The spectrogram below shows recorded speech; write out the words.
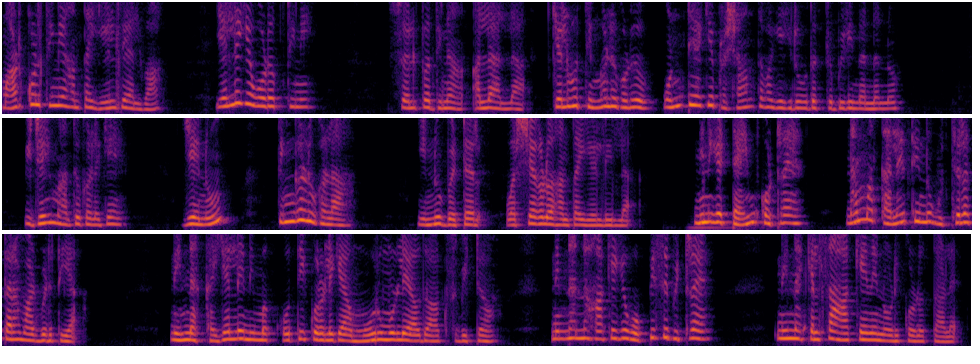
ಮಾಡ್ಕೊಳ್ತೀನಿ ಅಂತ ಹೇಳ್ದೆ ಅಲ್ವಾ? ಎಲ್ಲಿಗೆ ಓಡೋಗ್ತೀನಿ? ಸ್ವಲ್ಪ ದಿನ ಅಲ್ಲ ಅಲ್ಲ, ಕೆಲವು ತಿಂಗಳುಗಳು ಒಂಟಿಯಾಗಿ ಪ್ರಶಾಂತವಾಗಿ ಇರುವುದಕ್ಕೆ ಬಿಡಿ ನನ್ನನ್ನು. ವಿಜಯ್ ಮಾತುಗಳಿಗೆ, ಏನು? ತಿಂಗಳುಗಳ? ಇನ್ನೂ ಬೆಟರ್, ವರ್ಷಗಳು ಅಂತ ಹೇಳಲಿಲ್ಲ. ನಿನಗೆ ಟೈಮ್ ಕೊಟ್ಟರೆ ನಮ್ಮ ತಲೆ ತಿಂದು ಹುಚ್ಚರ ಥರ ಮಾಡಿಬಿಡ್ತೀಯ? ನಿನ್ನ ಕೈಯಲ್ಲೇ ನಿಮ್ಮ ಕೋತಿ ಕೊರಳಿಗೆ ಆ ಮೂರು ಮುಳ್ಳು ಯಾವುದು ಹಾಕ್ಸಿಬಿಟ್ಟು, ನಿನ್ನನ್ನು ಆಕೆಗೆ ಒಪ್ಪಿಸಿಬಿಟ್ರೆ ನಿನ್ನ ಕೆಲಸ ಆಕೆಯೇ ನೋಡಿಕೊಳ್ಳುತ್ತಾಳೆ.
